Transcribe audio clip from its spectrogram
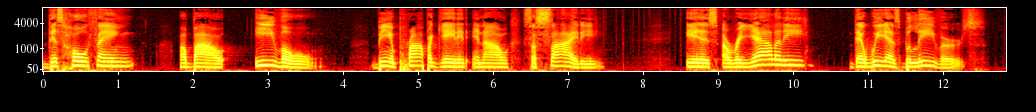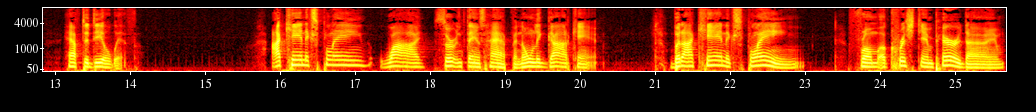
this whole thing about evil being propagated in our society is a reality that we as believers have to deal with. I can't explain why certain things happen, only God can. But I can explain from a Christian paradigm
